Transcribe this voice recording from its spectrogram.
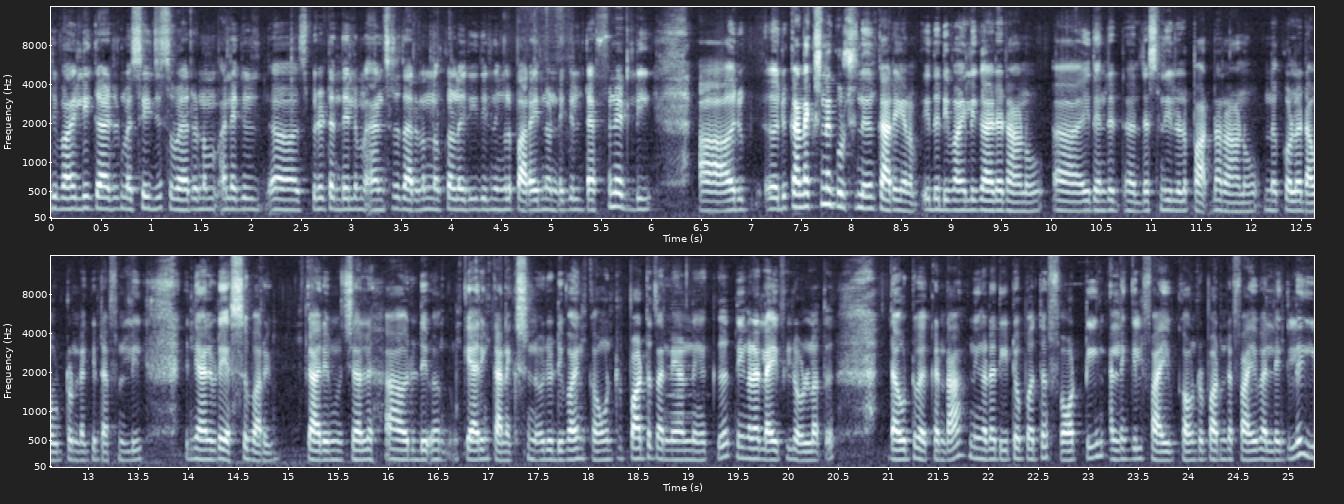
ഡിവൈൻലി ഗൈഡഡ് മെസ്സേജസ് വരണം അല്ലെങ്കിൽ സ്പിരിറ്റ് എന്തെങ്കിലും ആൻസർ തരണം എന്നൊക്കെയുള്ള രീതിയിൽ നിങ്ങൾ പറയുന്നുണ്ടെങ്കിൽ ഡെഫിനറ്റ്ലി ഒരു ഒരു കണക്ഷനെ കുറിച്ച് നിങ്ങൾക്ക് അറിയണം. ഇത് ഡിവൈൻലി ഗൈഡഡ് ആണോ ഇതെന്റെ ഡെസ്റ്റിനിയിലുള്ള പാർട്ട്ണറാണോ? എന്നൊക്കെയുള്ള ഡൗട്ട് ഉണ്ടെങ്കിൽ ഡെഫിനറ്റ്ലി ഞാനിവിടെ എസ് പറയും. കാര്യം വെച്ചാൽ ആ ഒരു ഡി ക്യാരിങ് കണക്ഷൻ ഒരു ഡിവൈൻ കൗണ്ടർ പാർട്ട് തന്നെയാണ് നിങ്ങൾക്ക് നിങ്ങളുടെ ലൈഫിലുള്ളത്. ഡൗട്ട് വെക്കണ്ട. നിങ്ങളുടെ ഡേറ്റ് ഓഫ് ബർത്ത് ഫോർട്ടീൻ അല്ലെങ്കിൽ ഫൈവ് കൗണ്ടർ പാർട്ടിന്റെ ഫൈവ് അല്ലെങ്കിൽ ഈ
